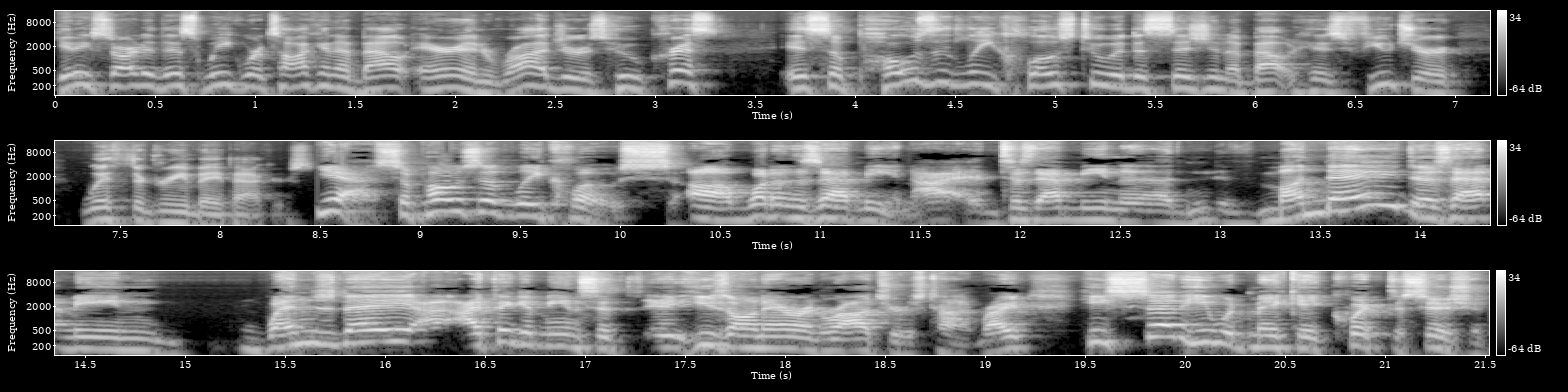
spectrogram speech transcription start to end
Getting started this week, we're talking about Aaron Rodgers, who, Chris, is supposedly close to a decision about his future with the Green Bay Packers. Yeah, supposedly close. Uh, what does that mean? I, does that mean uh, Monday? Does that mean Wednesday? I, I think it means that he's on Aaron Rodgers' time, right? He said he would make a quick decision.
